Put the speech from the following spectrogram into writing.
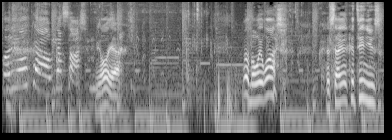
Buddy, old cow, we got sauce. Oh yeah. Oh no, it was. The saga continues.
